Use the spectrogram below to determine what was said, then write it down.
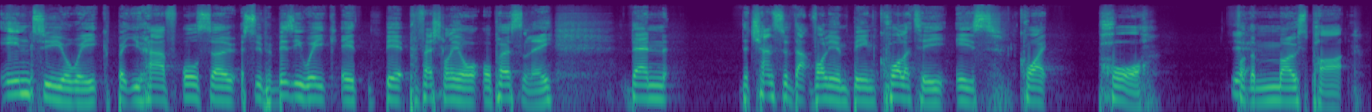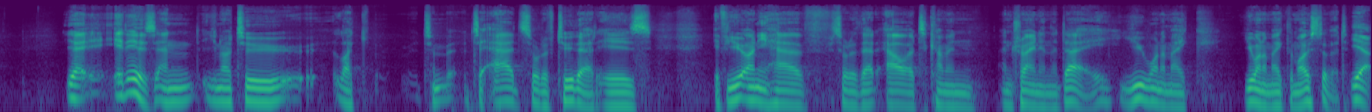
into your week, but you have also a super busy week, it, be it professionally or, or personally, then the chance of that volume being quality is quite poor yeah. for the most part. Yeah, it is, and you know, to like to to add sort of to that is if you only have sort of that hour to come in and train in the day, you want to make you want to make the most of it. Yeah.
